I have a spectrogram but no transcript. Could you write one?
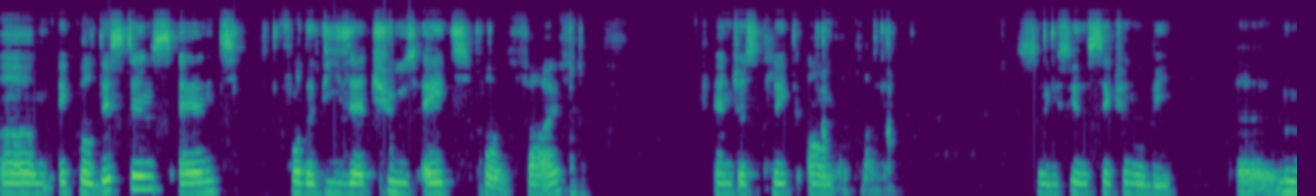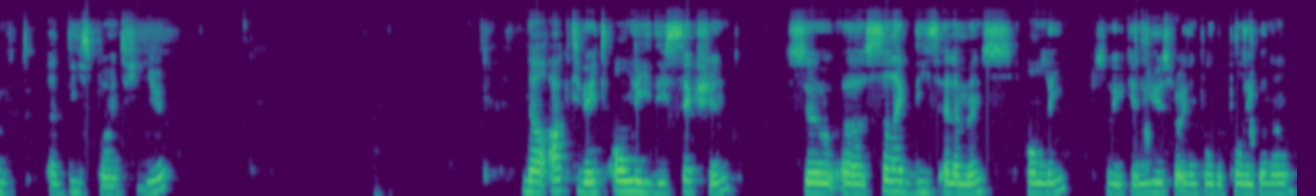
um, equal distance and for the DZ choose 8.5 and just click on apply. So you see the section will be uh, moved at this point here. Now activate only this section. So uh, select these elements only. So you can use, for example, the polygonal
